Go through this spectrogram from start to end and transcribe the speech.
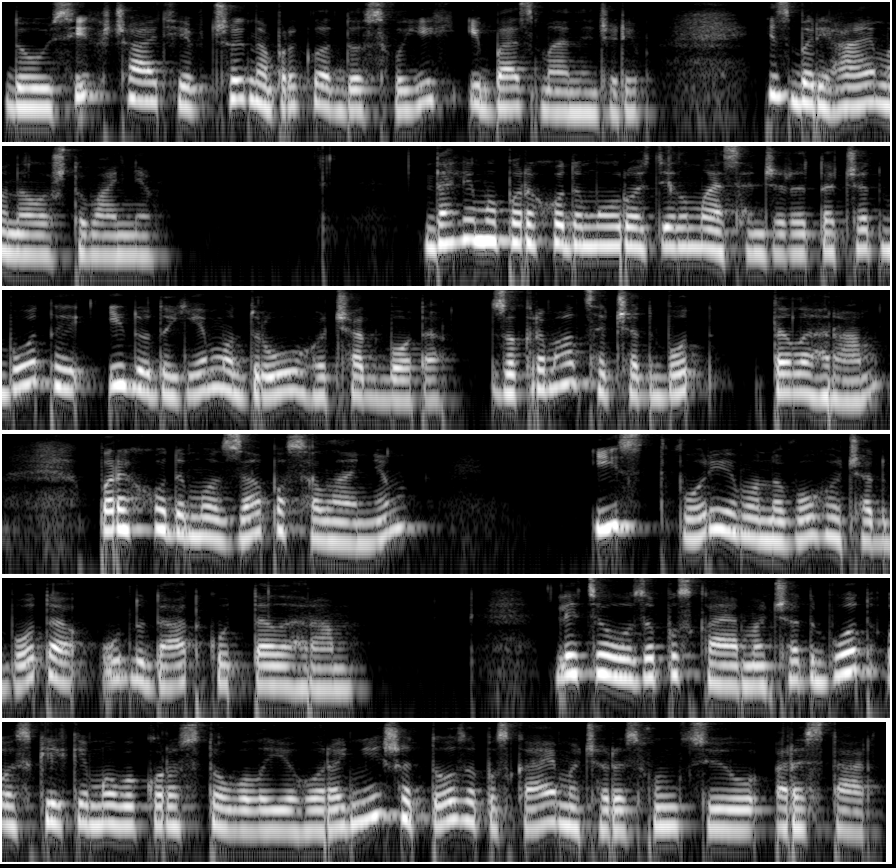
до усіх чатів чи, наприклад, до своїх і без менеджерів, і зберігаємо налаштування. Далі ми переходимо у розділ месенджери та чат-боти і додаємо другого чат-бота. Зокрема, це чат-бот Telegram. Переходимо за посиланням і створюємо нового чат-бота у додатку Telegram. Для цього запускаємо чат-бот, оскільки ми використовували його раніше, то запускаємо через функцію Restart.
